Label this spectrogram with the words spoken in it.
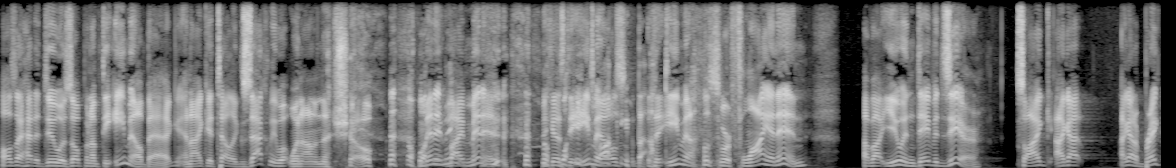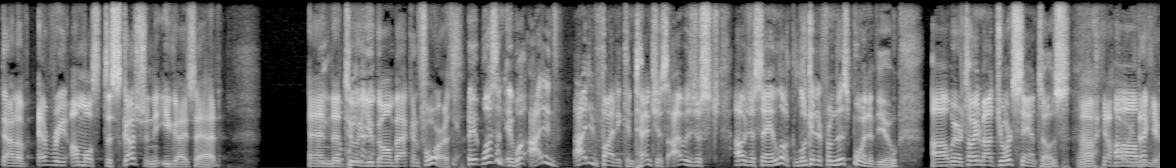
all I had to do was open up the email bag and I could tell exactly what went on in the show, minute by minute, because the emails the emails were flying in about you and David Zier. So I I got I got a breakdown of every almost discussion that you guys had. And the two of you going back and forth. It wasn't. It was. I didn't. I didn't find it contentious. I was just. I was just saying. Look. Look at it from this point of view. Uh, we were talking about George Santos, Uh, oh, Um, thank you.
